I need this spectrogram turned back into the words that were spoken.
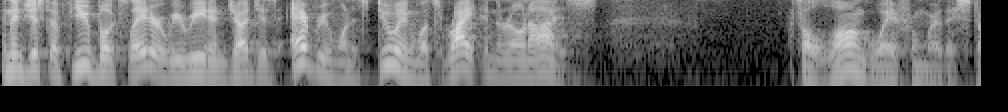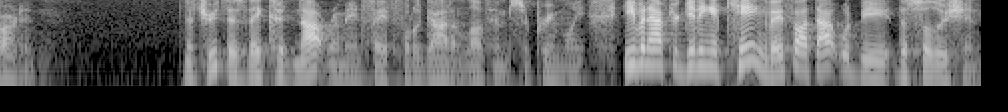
And then just a few books later, we read in Judges everyone is doing what's right in their own eyes. That's a long way from where they started. The truth is, they could not remain faithful to God and love Him supremely. Even after getting a king, they thought that would be the solution.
